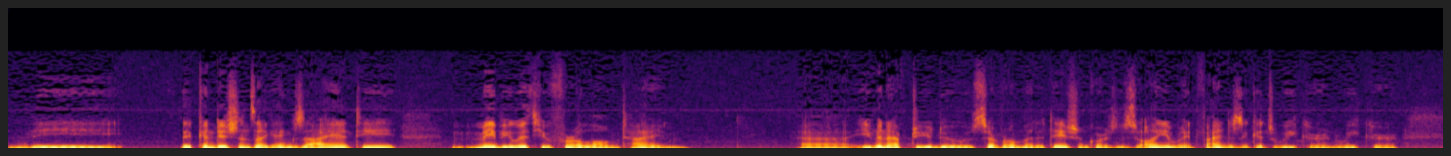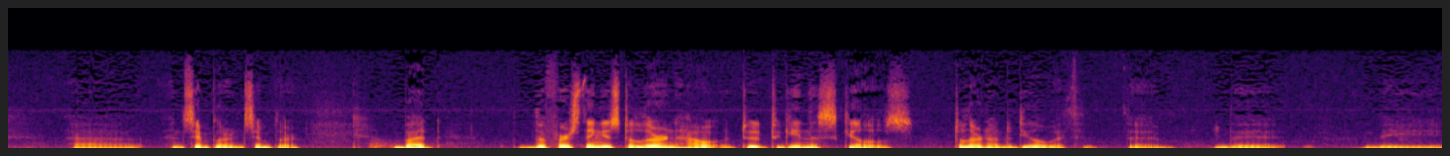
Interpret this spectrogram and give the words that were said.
The the conditions like anxiety may be with you for a long time, uh, even after you do several meditation courses, all you might find is it gets weaker and weaker uh, and simpler and simpler. But the first thing is to learn how to, to gain the skills to learn how to deal with the the the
